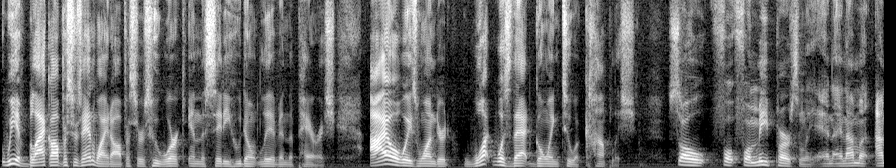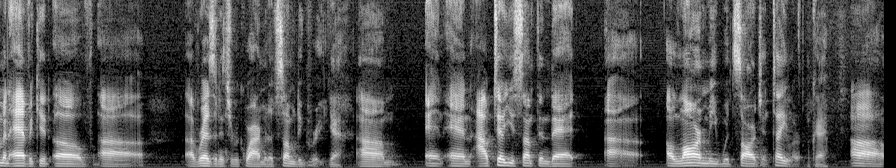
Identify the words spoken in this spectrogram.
we have black officers and white officers who work in the city who don't live in the parish. I always wondered what was that going to accomplish? So for, for me personally, and, and I'm a, I'm an advocate of uh, a residency requirement of some degree. Yeah. Um, and and I'll tell you something that uh, alarmed me with Sergeant Taylor. Okay. Uh,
